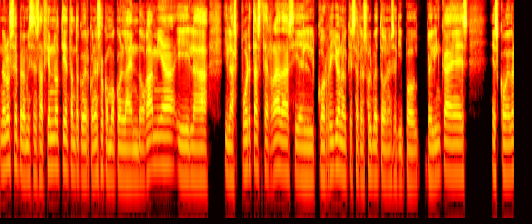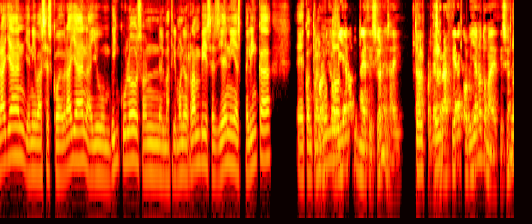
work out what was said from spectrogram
No lo sé, pero mi sensación no tiene tanto que ver con eso como con la endogamia y, la, y las puertas cerradas y el corrillo en el que se resuelve todo en ese equipo. Belinka es, es Kobe Bryant, Jenny Bass es Kobe Bryant, hay un vínculo, son el matrimonio Rambis, es Jenny, es Pelinka, eh, contra el Porque mundo. Covilla no toma decisiones ahí. Por desgracia, Covilla no toma decisiones.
